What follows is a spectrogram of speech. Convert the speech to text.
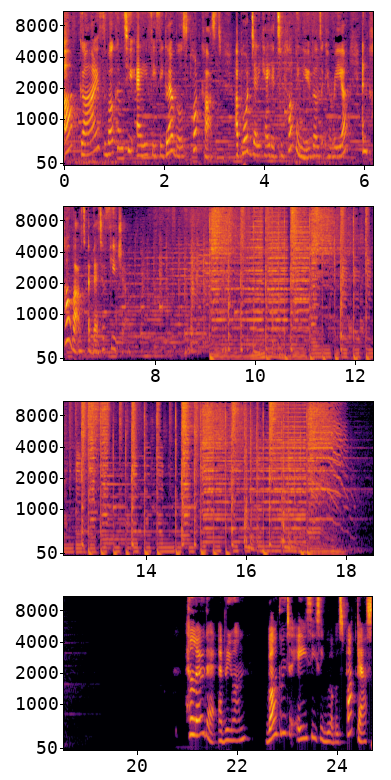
up, guys? Welcome to AECC Global's podcast, a pod dedicated to helping you build a career and carve out a better future. Hello there, everyone. Welcome to AECC Global's podcast,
